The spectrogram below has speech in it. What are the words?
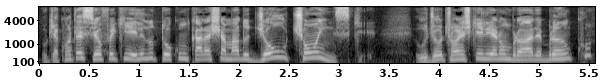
O que aconteceu foi que ele lutou com um cara chamado Joe Chomsky. O Joe Chomsky ele era um brother branco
